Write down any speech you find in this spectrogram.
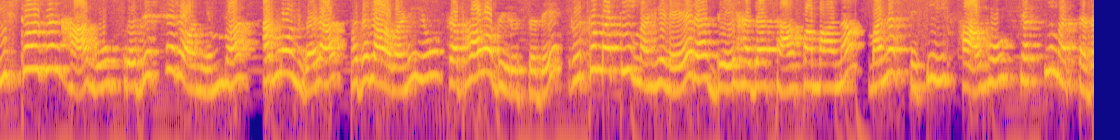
ಈಸ್ಟ್ರೋಜನ್ ಹಾಗೂ ಪ್ರೊಜೆಸ್ಟೆರಾನ್ ಎಂಬ ಹಾರ್ಮೋನ್ಗಳ ಬದಲಾವಣೆಯು ಪ್ರಭಾವ ಬೀರುತ್ತದೆ. ಋತುಮತಿ ಮಹಿಳೆಯರ ದೇಹದ ತಾಪಮಾನ, ಮನಸ್ಥಿತಿ ಹಾಗೂ ಶಕ್ತಿ ಮಟ್ಟದ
